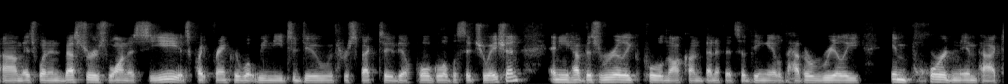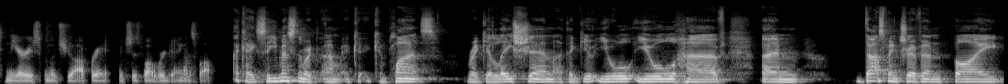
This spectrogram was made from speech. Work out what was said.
Um, it's what investors want to see. It's quite frankly what we need to do with respect to the whole global situation. And you have this really cool knock-on benefits of being able to have a really important impact in the areas in which you operate, which is what we're doing as well. Okay, so you mentioned the word um, compliance, regulation. I think you, you all you all have. Um, that's been driven by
